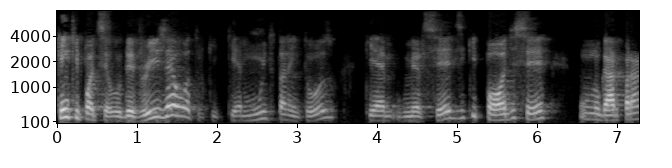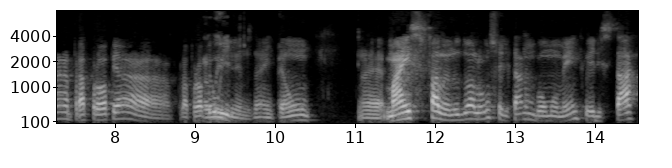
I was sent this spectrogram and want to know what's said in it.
quem que pode ser? O De Vries é outro que, que é muito talentoso, que é Mercedes e que pode ser um lugar para a própria para própria Williams, né? Então, é, mas falando do Alonso, ele está num bom momento, ele está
